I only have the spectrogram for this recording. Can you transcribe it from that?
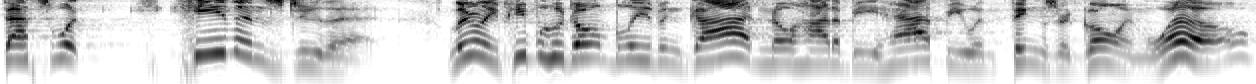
That's what heathens do that. Literally, people who don't believe in God know how to be happy when things are going well.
